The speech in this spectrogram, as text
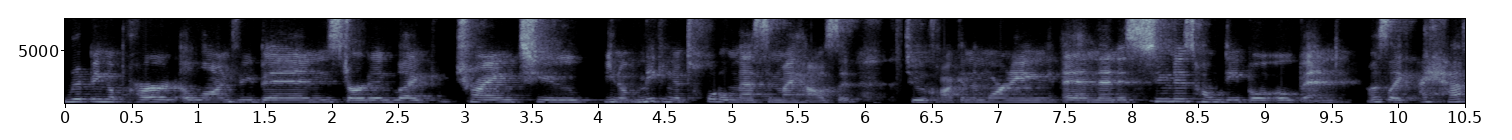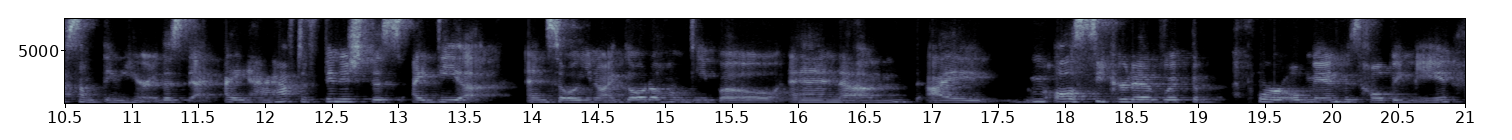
ripping apart a laundry bin, started like trying to, you know, making a total mess in my house two o'clock in the morning. And then as soon as Home Depot opened, I was like, I have something here. This I have to finish this idea. And so, you know, I go to Home Depot and um, I'm all secretive with the poor old man who's helping me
